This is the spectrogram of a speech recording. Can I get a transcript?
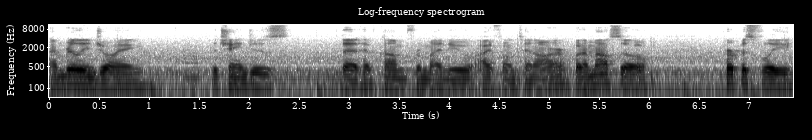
I'm really enjoying the changes that have come from my new iPhone 10R, but I'm also purposefully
